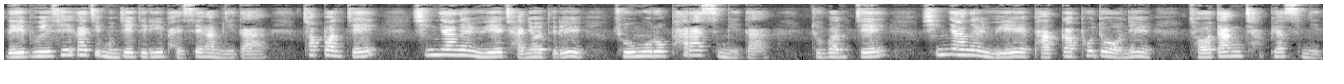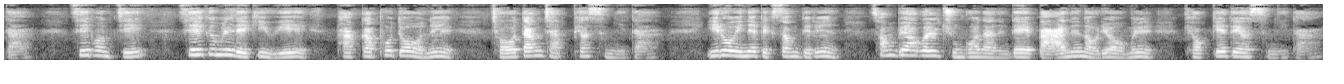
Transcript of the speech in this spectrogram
내부에 세 가지 문제들이 발생합니다. 첫 번째, 식량을 위해 자녀들을 종으로 팔았습니다. 두 번째, 식량을 위해 밭과 포도원을 저당 잡혔습니다. 세 번째, 세금을 내기 위해 밭과 포도원을 저당 잡혔습니다. 이로 인해 백성들은 성벽을 중건하는데 많은 어려움을 겪게 되었습니다.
